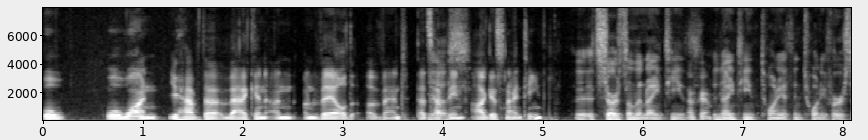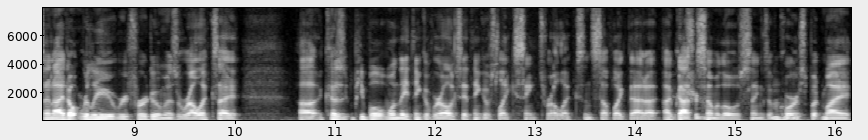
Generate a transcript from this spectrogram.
well well one you have the Vatican un- unveiled event that's happening August nineteenth. It starts on the 19th, Okay. 19th, 20th, and 21st. And I don't really refer to them as relics. I because people when they think of relics, they think of like saints relics and stuff like that. I, I've got Sure. some of those things, of Mm-hmm. course, but my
